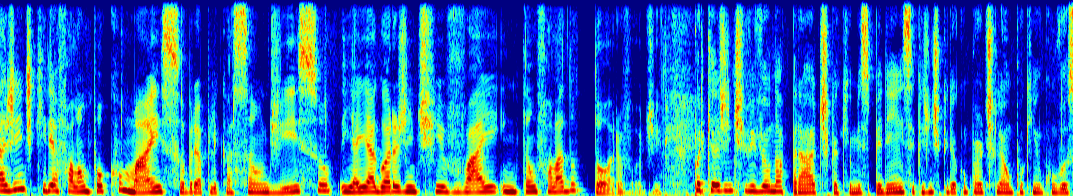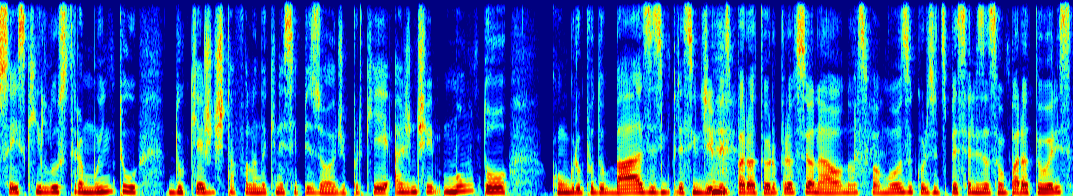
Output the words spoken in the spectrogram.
a gente queria falar um pouco mais sobre a aplicação disso, e aí agora a gente vai então falar do Torvald. Porque a gente viveu na prática aqui uma experiência que a gente queria compartilhar um pouquinho com vocês, que ilustra muito do que a gente está falando aqui nesse episódio, porque a gente montou com o grupo do Bases Imprescindíveis para o Ator Profissional, nosso famoso curso de especialização para atores.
